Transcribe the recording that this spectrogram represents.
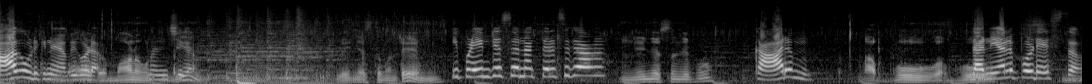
బాగా ఉడికినాయి అవి కూడా. బ్రహ్మాండం ఉడికింది. మంచిగా. ఇప్పుడు ఏం చేస్తామంటే ఇప్పుడు ఏం చేస్తారు నాకు తెలుసుగా? ఏం చేస్తాం చెప్పు? కారం. అబ్బో అబ్బో. ధనియాల పొడి వేస్తాం.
